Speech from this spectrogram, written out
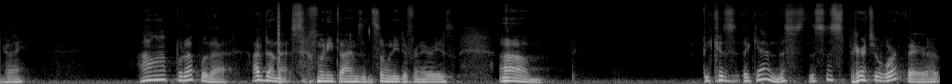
Okay? I don't have to put up with that. I've done that so many times in so many different areas. Um, because again, this this is spiritual warfare,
